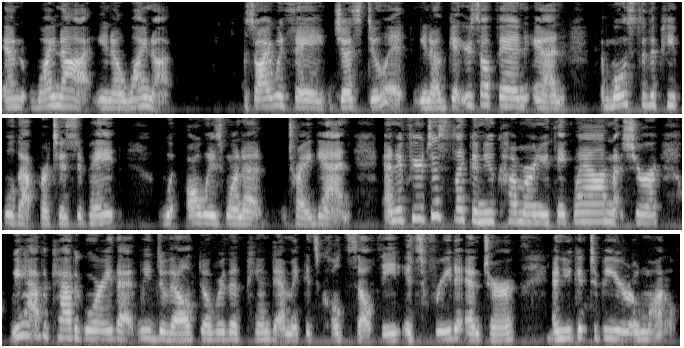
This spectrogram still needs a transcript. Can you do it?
And why not? You know, why not? So I would say just do it. You know, get yourself in, and most of the people that participate always want to try again. And if you're just like a newcomer and you think, well, I'm not sure, we have a category that we developed over the pandemic. It's called selfie. It's free to enter and you get to be your own model.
